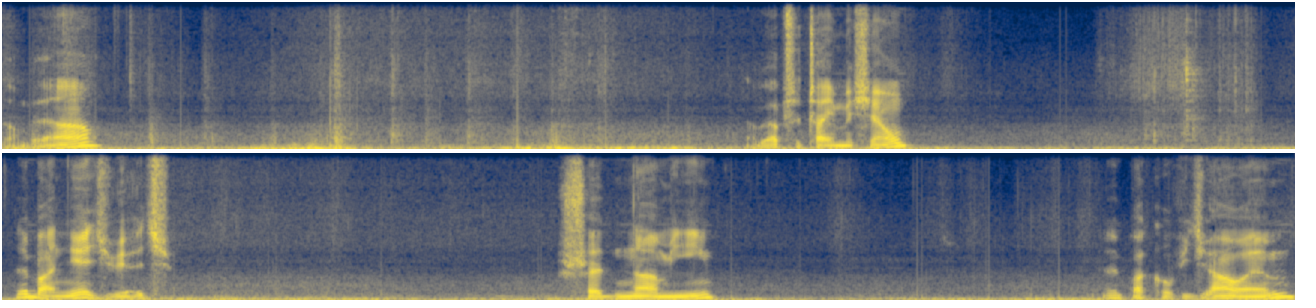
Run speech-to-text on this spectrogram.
Dobra. Dobra, przyczajmy się. Chyba niedźwiedź. Przed nami. Chyba go widziałem.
